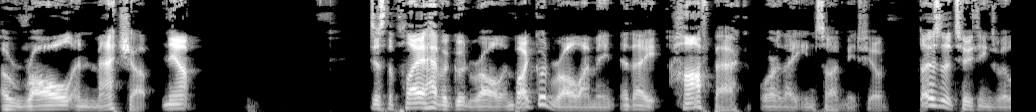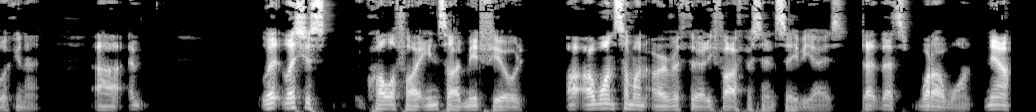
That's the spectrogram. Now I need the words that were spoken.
a role and matchup. Now, does the player have a good role? And by good role, I mean, are they halfback or are they inside midfield? Those are the two things we're looking at. Uh, let, us just qualify inside midfield. I, I want someone over 35% CBAs. That, that's what I want. Now,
